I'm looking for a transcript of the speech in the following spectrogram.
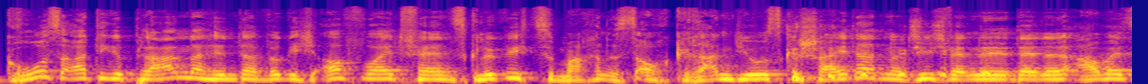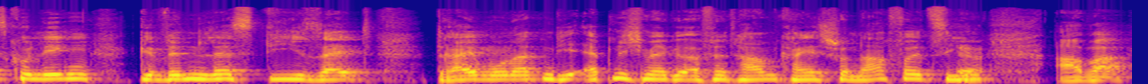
großartige Plan dahinter, wirklich Off-White-Fans glücklich zu machen, ist auch grandios gescheitert. Natürlich, wenn du deine Arbeitskollegen gewinnen lässt, die seit drei Monaten die App nicht mehr geöffnet haben, kann ich es schon nachvollziehen. Ja. Aber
